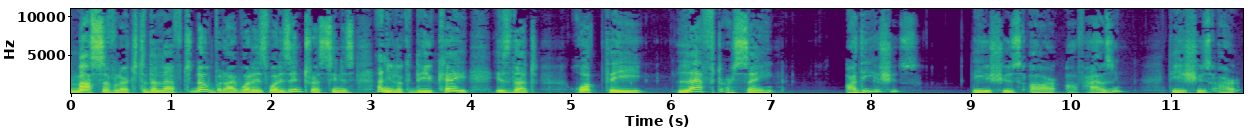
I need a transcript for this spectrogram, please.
massive lurch to the left. No, but I, what is what is interesting is, and you look at the UK, is that what the left are saying are the issues. The issues are of housing. The issues are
